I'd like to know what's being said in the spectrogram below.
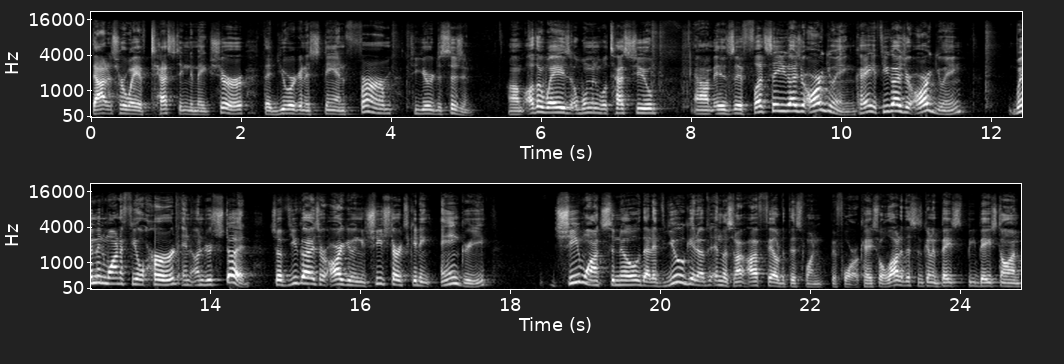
That is her way of testing to make sure that you are going to stand firm to your decision. Um, other ways a woman will test you um, is if, let's say, you guys are arguing, okay? If you guys are arguing, women want to feel heard and understood. So if you guys are arguing and she starts getting angry, she wants to know that if you get up, and listen, I, have failed at this one before, okay? So a lot of this is going to be based on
